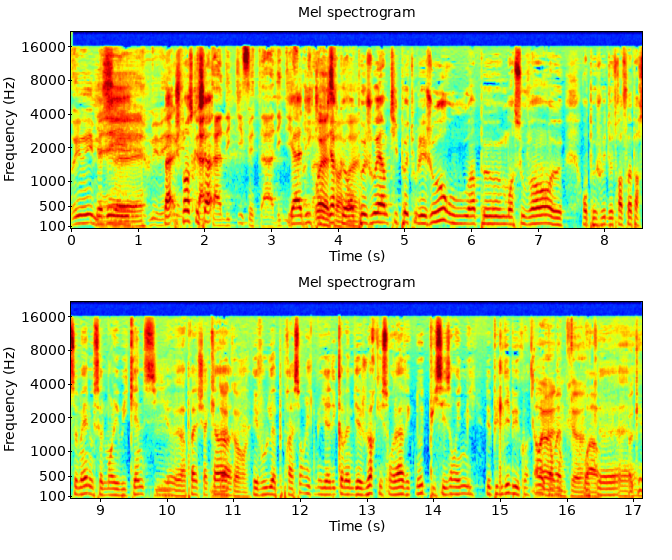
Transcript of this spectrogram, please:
oui, oui, il y a mais, des- mais- mais- Bah, je pense que ça- T'as addictif et t'as addictif. il y a addictif, Ouais, c'est-à-dire c'est qu'on peut jouer un petit peu tous les jours ou un peu moins souvent. euh, on peut jouer deux trois fois par semaine ou seulement les week-ends. Si Mm. euh, après chacun euh, évolue à peu près à son rythme. Mais il y a des- quand même des joueurs qui sont là avec nous depuis 6 ans et demi, depuis le début, quoi. Ah ouais, Ouais, quand même. donc, euh, Donc, euh.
